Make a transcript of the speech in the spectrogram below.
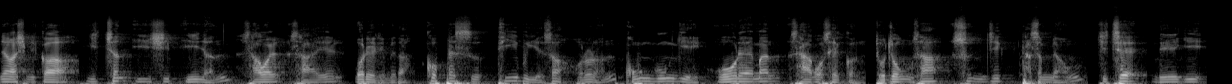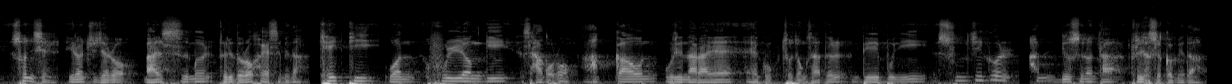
안녕하십니까. 2022년 4월 4일 월요일입니다. 코페스 TV에서 오늘은 공군기 올해만 사고 3건, 조종사 순직 5명, 기체 내기 손실 이런 주제로 말씀을 드리도록 하겠습니다. KT-1 훈련기 사고로 아까운 우리나라의 애국 조종사들 4분이 순직을 한 뉴스는 다 들으셨을 겁니다.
